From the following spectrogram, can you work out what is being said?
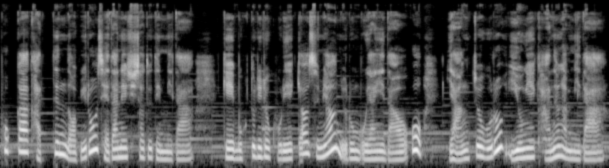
폭과 같은 너비로 재단해 주셔도 됩니다. 이렇게 목도리를 고리에 껴주면 이런 모양이 나오고 양쪽으로 이용이 가능합니다.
